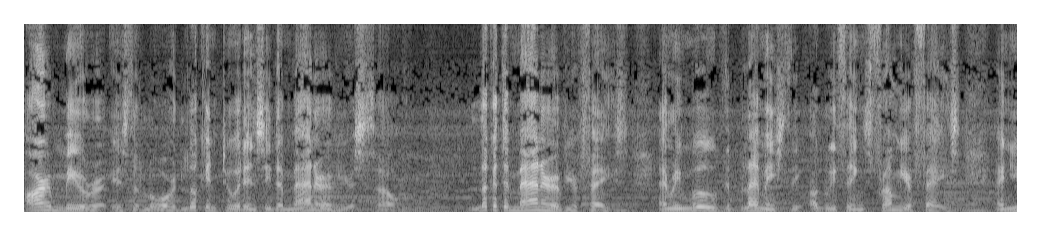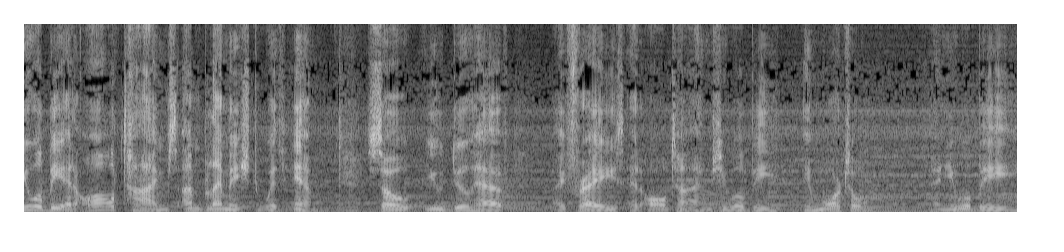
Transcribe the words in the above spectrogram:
Our mirror is the Lord. Look into it and see the manner of yourself. Look at the manner of your face and remove the blemish, the ugly things from your face, and you will be at all times unblemished with Him. So you do have a phrase at all times you will be immortal and you will be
